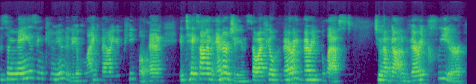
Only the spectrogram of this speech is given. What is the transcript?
this amazing community of like-valued people, and it takes on an energy. And so I feel very, very blessed to have gotten very clear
